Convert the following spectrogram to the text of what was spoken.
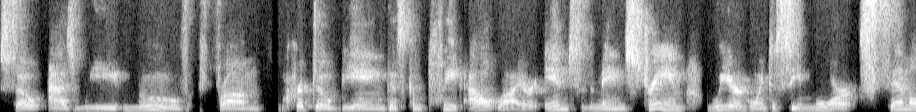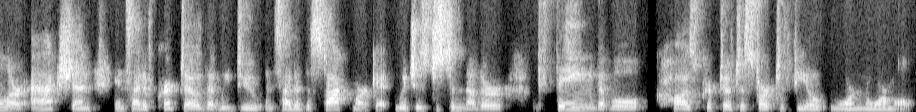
So as we move from crypto being this complete outlier into the mainstream, we are going to see more similar action inside of crypto that we do inside of the stock market, which is just another thing that will cause crypto to start to feel more normal.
